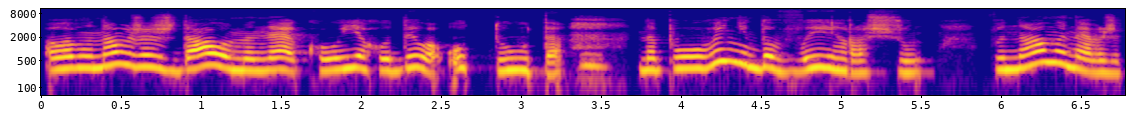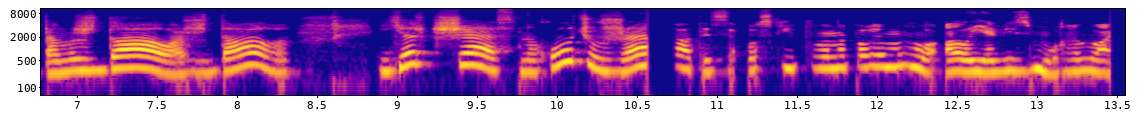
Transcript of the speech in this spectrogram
але вона вже ждала мене, коли я ходила отута, на половині до виграшу. Вона мене вже там ждала, ждала. Я чесно хочу вже гратися, оскільки вона перемогла, але я візьму реванш.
